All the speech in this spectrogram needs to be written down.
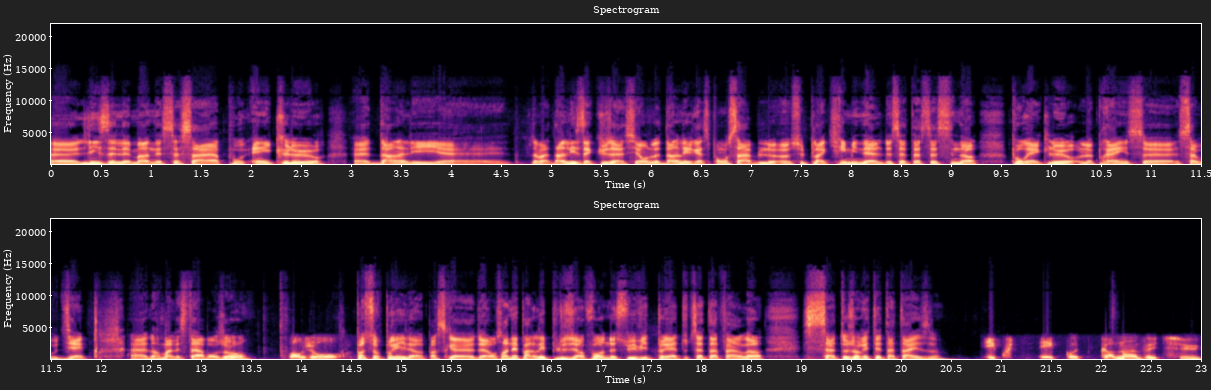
euh, les éléments nécessaires pour inclure euh, dans les euh, dans les accusations, dans les responsables sur le plan criminel de cet assassinat, pour inclure le prince saoudien. Norman Lester, bonjour. Bonjour. Pas surpris, là, parce que on s'en est parlé plusieurs fois, on a suivi de près toute cette affaire-là. Ça a toujours été ta thèse. Écoute, écoute, comment veux-tu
